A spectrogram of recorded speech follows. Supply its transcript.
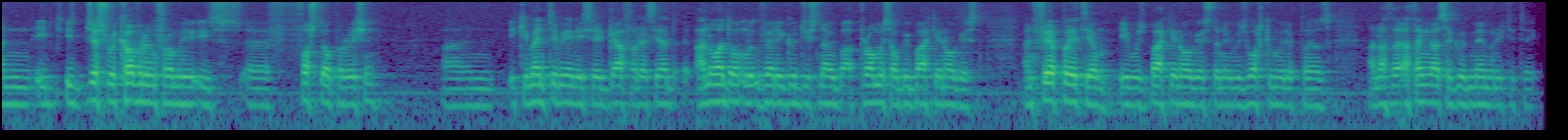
and he, he's just recovering from his uh, first operation. And he came in to me and he said, Gaffer, I said, I know I don't look very good just now, but I promise I'll be back in August. And fair play to him, he was back in August and he was working with the players. And I, th I think that's a good memory to take.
